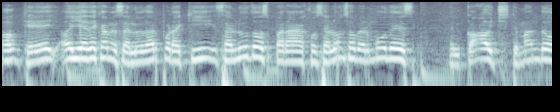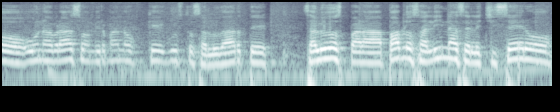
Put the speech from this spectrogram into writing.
Ok, oye, déjame saludar por aquí. Saludos para José Alonso Bermúdez, el coach. Te mando un abrazo, mi hermano. Qué gusto saludarte. Saludos para Pablo Salinas, el hechicero,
